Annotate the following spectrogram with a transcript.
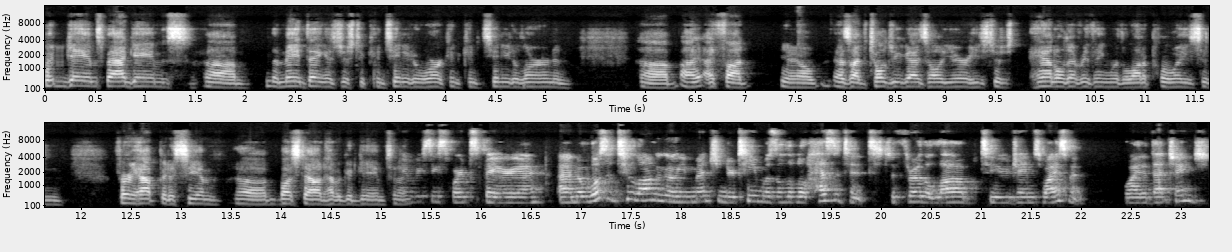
good games, bad games. Um, the main thing is just to continue to work and continue to learn, and uh, I, I thought you know as I've told you guys all year, he's just handled everything with a lot of poise and very happy to see him uh, bust out and have a good game tonight. NBC Sports Bay Area. Um, it wasn't too long ago you mentioned your team was a little hesitant to throw the lob to James Wiseman. Why did that change?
